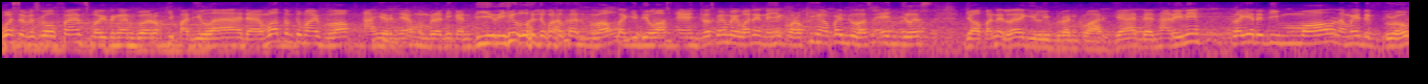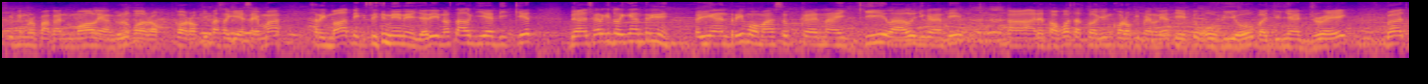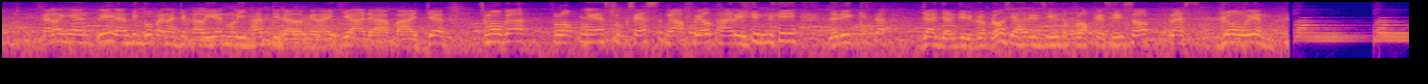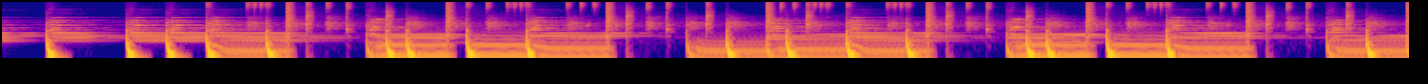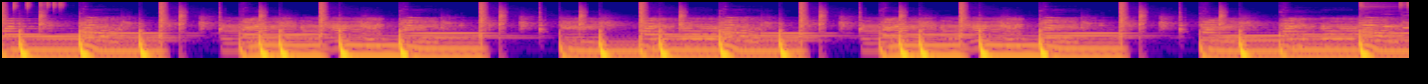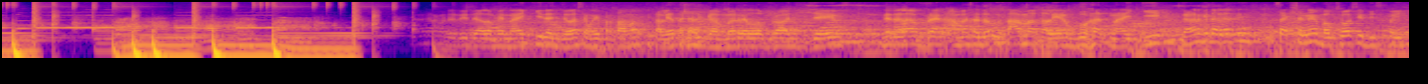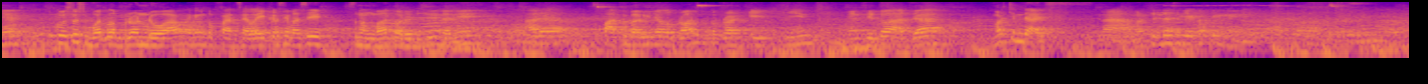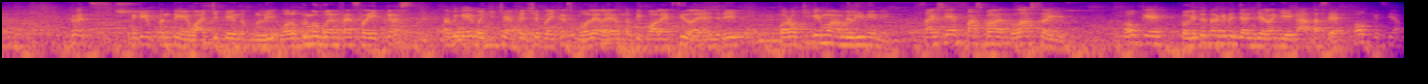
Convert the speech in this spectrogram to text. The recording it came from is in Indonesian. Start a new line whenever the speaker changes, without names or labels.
What's up school fans, balik dengan gue Rocky Padilla Dan welcome to my vlog. Akhirnya memberanikan diri untuk melakukan vlog lagi di Los Angeles. Memang banyak yang nanya, kok Rocky ngapain di Los Angeles? Jawabannya adalah lagi liburan keluarga. Dan hari ini lagi ada di mall namanya The Grove. Ini merupakan mall yang dulu kalau Rocky, Rocky pas lagi SMA Sering banget nih ke sini nih. Jadi nostalgia dikit. Dan sekarang kita lagi ngantri nih. Lagi ngantri mau masuk ke Nike. Lalu juga nanti uh, ada toko satu lagi yang Rocky pengen lihat Yaitu OVO, bajunya Drake. But sekarang ngantri, nanti gue pengen ajak kalian melihat di dalamnya Nike ada apa aja. Semoga vlognya sukses, nggak failed hari ini. Jadi kita jalan-jalan di grup doang sih hari ini sih untuk vlognya sih. So, let's go in. Nike dan jelas yang pertama kita lihat adalah gambar LeBron James. Ini adalah brand ambassador utama kali ya buat Nike. Dan sekarang kita lihat nih sectionnya bagus banget sih displaynya khusus buat LeBron doang. Ini untuk fans Lakers nih pasti seneng banget kalau ada di sini dan ini ada sepatu barunya LeBron, LeBron 18 dan situ ada merchandise. Nah, merchandise yang penting nih. Ini kayak penting ya, wajib kayak untuk beli. Walaupun gue bukan fans Lakers, tapi kayak baju Championship Lakers boleh lah ya untuk dikoleksi lah ya. Jadi Rocky kayak mau ambil ini nih. Size-nya pas banget, large lagi. Oke, kalau gitu ntar kita jalan-jalan lagi ya ke atas ya. Oke, siap.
